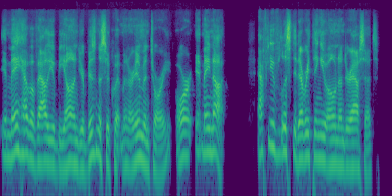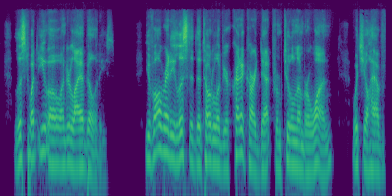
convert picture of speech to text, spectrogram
It may have a value beyond your business equipment or inventory, or it may not. After you've listed everything you own under assets, list what you owe under liabilities. You've already listed the total of your credit card debt from tool number one, which you'll have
